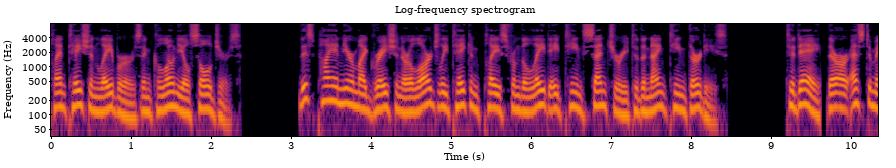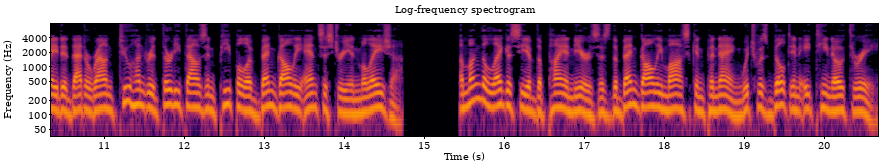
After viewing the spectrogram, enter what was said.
plantation labourers and colonial soldiers. This pioneer migration are largely taken place from the late 18th century to the 1930s. Today, there are estimated that around 230,000 people of Bengali ancestry in Malaysia. Among the legacy of the pioneers is the Bengali Mosque in Penang which was built in 1803.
